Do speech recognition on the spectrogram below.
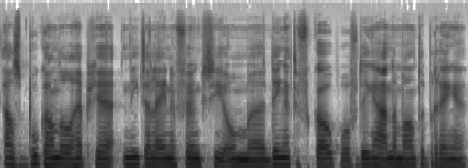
als boekhandel heb je niet alleen een functie om dingen te verkopen of dingen aan de man te brengen.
